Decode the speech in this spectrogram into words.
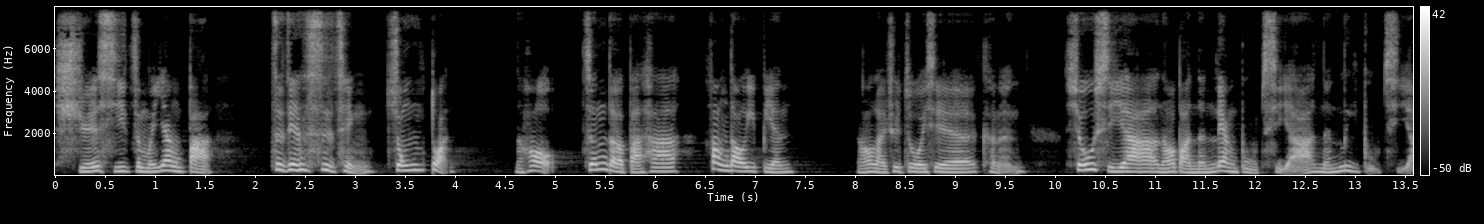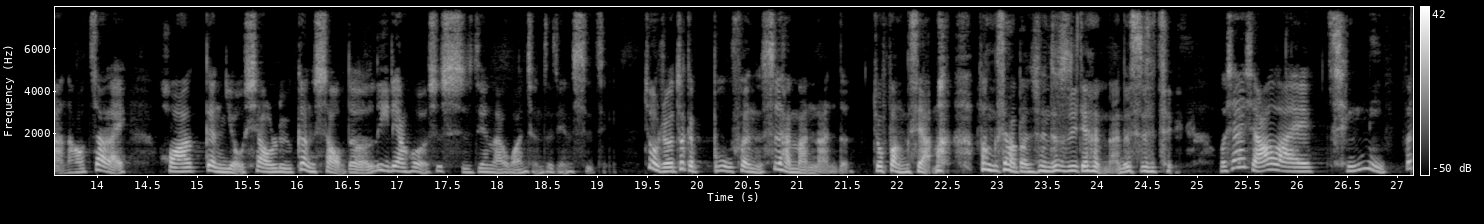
学习怎么样把这件事情中断，然后真的把它放到一边，然后来去做一些可能休息啊，然后把能量补齐啊，能力补齐啊，然后再来花更有效率、更少的力量或者是时间来完成这件事情。就我觉得这个部分是还蛮难的，就放下嘛，放下本身就是一件很难的事情。我现在想要来请你分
